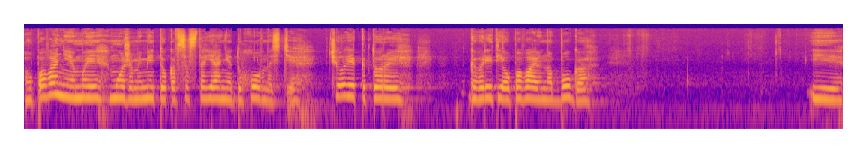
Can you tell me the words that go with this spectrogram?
А упование мы можем иметь только в состоянии духовности. Человек, который говорит, я уповаю на Бога, и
